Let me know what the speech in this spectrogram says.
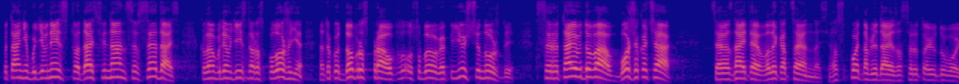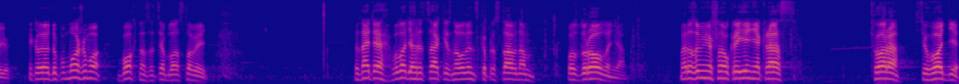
в питанні будівництва, дасть фінанси, все дасть, коли ми будемо дійсно розположені на таку добру справу, особливо вопіющі нужди. Сирота і вдова в Божих очах. Це, знаєте, велика цінність. Господь наблюдає за сиротою і вдовою. І коли ми допоможемо, Бог нас за це благословить. Ви знаєте, Володя Грицак із Новолинська прислав нам поздоровлення. Ми розуміємо, що на Україні якраз вчора, сьогодні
